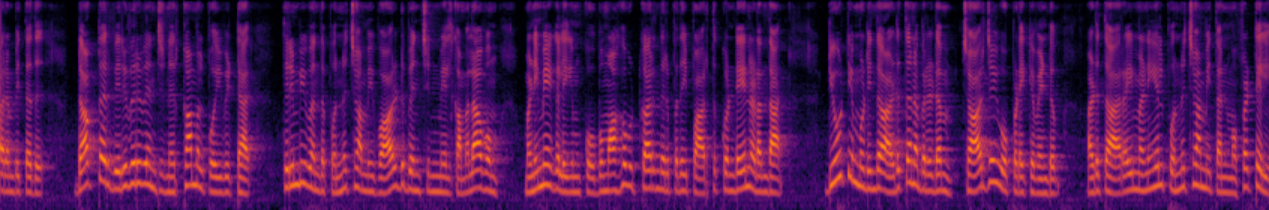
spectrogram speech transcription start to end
ஆரம்பித்தது. டாக்டர் விறுவிறுவென்று நிற்காமல் போய்விட்டார். திரும்பி வந்த பொன்னுச்சாமி வார்டு பெஞ்சின் மேல் கமலாவும் மணிமேகலையும் கோபமாக உட்கார்ந்திருப்பதை பார்த்து கொண்டே நடந்தான். டியூட்டி முடிந்த அடுத்த நபரிடம் சார்ஜை ஒப்படைக்க வேண்டும். அடுத்த அரை மணியில் பொன்னுச்சாமி தன் மொஃபட்டில்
